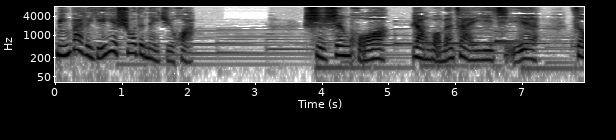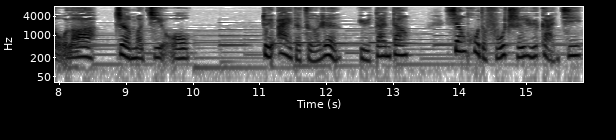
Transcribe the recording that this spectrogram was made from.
明白了爷爷说的那句话：“是生活让我们在一起。”走了这么久，对爱的责任与担当，相互的扶持与感激，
